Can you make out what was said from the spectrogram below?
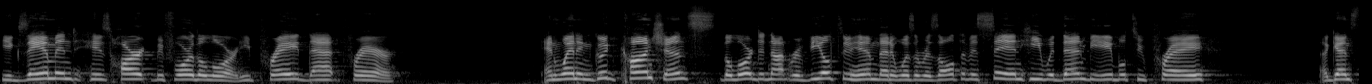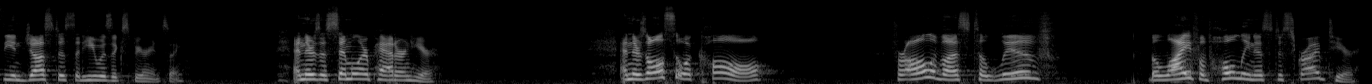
He examined his heart before the Lord. He prayed that prayer. And when in good conscience the Lord did not reveal to him that it was a result of his sin, he would then be able to pray against the injustice that he was experiencing. And there's a similar pattern here. And there's also a call for all of us to live the life of holiness described here.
